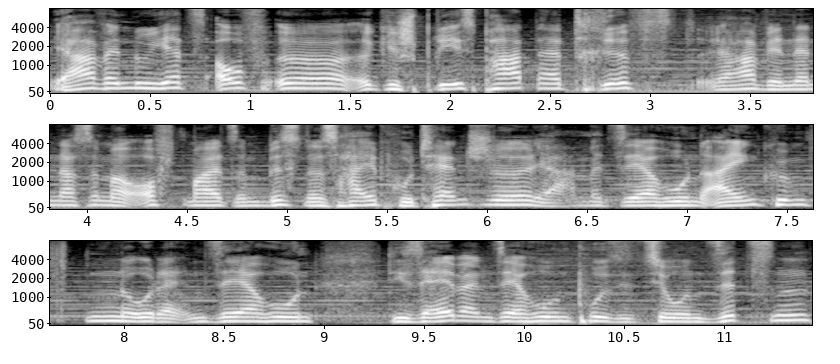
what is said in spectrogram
ja, wenn du jetzt auf äh, Gesprächspartner triffst, ja, wir nennen das immer oftmals im Business High Potential, ja, mit sehr hohen Einkünften oder in sehr hohen, die selber in sehr hohen Positionen sitzen.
